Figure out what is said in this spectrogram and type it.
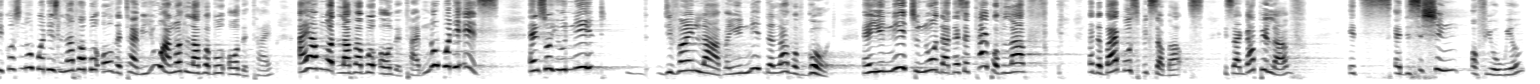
Because nobody is lovable all the time. You are not lovable all the time. I am not lovable all the time. Nobody is. And so you need divine love and you need the love of God. And you need to know that there's a type of love that the Bible speaks about. It's agape love. It's a decision of your will.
